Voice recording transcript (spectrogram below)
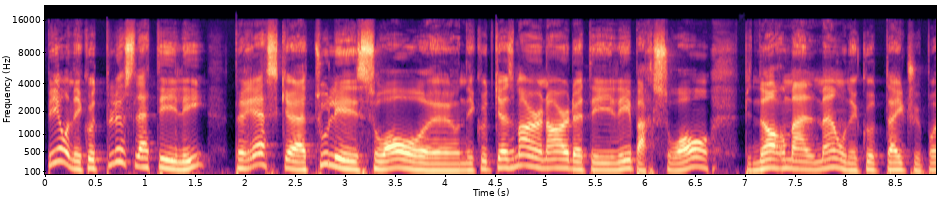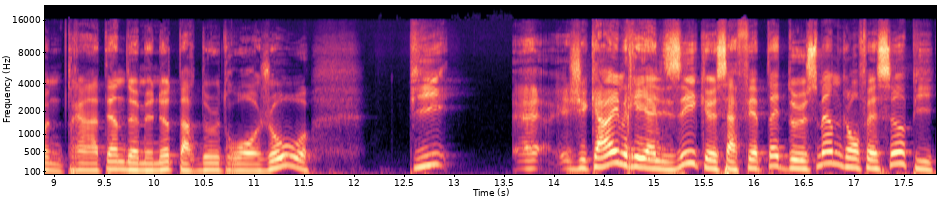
Puis on écoute plus la télé, presque à tous les soirs. on écoute quasiment une heure de télé par soir. Puis normalement, on écoute peut-être, je sais pas, une trentaine de minutes par deux, trois jours. Puis euh, j'ai quand même réalisé que ça fait peut-être deux semaines qu'on fait ça, puis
